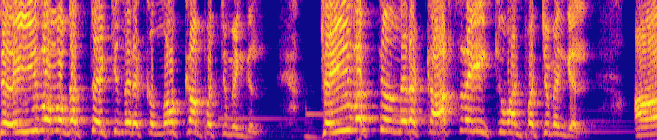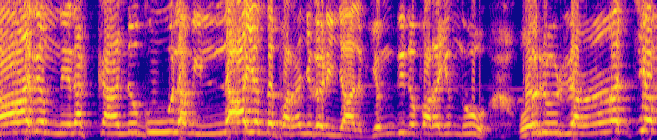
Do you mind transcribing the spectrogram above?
ദൈവമുഖത്തേക്ക് നിനക്ക് നോക്കാൻ പറ്റുമെങ്കിൽ ദൈവത്തിൽ നിനക്ക് ആശ്രയിക്കുവാൻ പറ്റുമെങ്കിൽ ആരും നിനക്ക് അനുകൂലമില്ല എന്ന് പറഞ്ഞു കഴിഞ്ഞാലും എന്തിനു പറയുന്നു? ഒരു രാജ്യം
